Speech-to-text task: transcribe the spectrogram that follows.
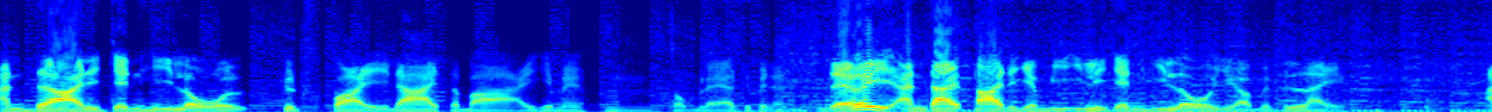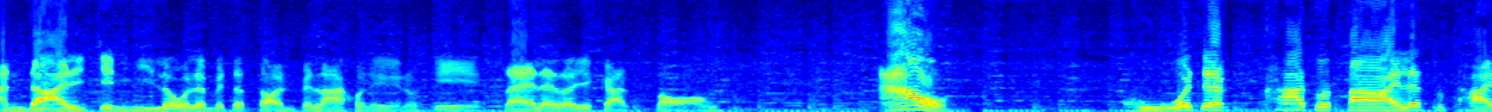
อันดายดิเจนฮีโร่จุดไฟได้สบายใช่ไหมอืมสมแล้วที่เป็นอันเฮ้ยอันดายตายแต่ยังมีอิลิเจนฮีโร่อยู่ครับไม่เป็นไร อันดายดิเจนฮีโร่และเมตาตอนไปล่าคนอื่นโอเค แต่แล้วเราจะกัดสองอ้าวขู่ว่าจะฆ่าตัวตายและสุดท้าย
